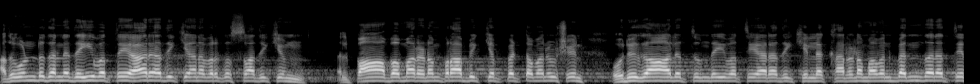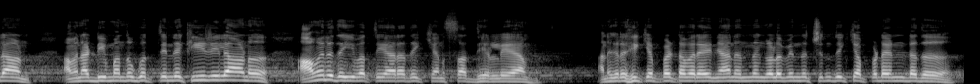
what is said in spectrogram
അതുകൊണ്ട് തന്നെ ദൈവത്തെ ആരാധിക്കാൻ അവർക്ക് സാധിക്കും. പാപമരണം പ്രാപിക്കപ്പെട്ട മനുഷ്യൻ ഒരു കാലത്തും ദൈവത്തെ ആരാധിക്കില്ല. കാരണം അവൻ ബന്ധനത്തിലാണ്. അവൻ അടിമനുഖത്തിന്റെ കീഴിലാണ്. അവന് ദൈവത്തെ ആരാധിക്കാൻ സാധ്യമല്ല അനുഗ്രഹിക്കപ്പെട്ടവരെ ഞാൻ നിങ്ങളും ഇന്ന് ചിന്തിക്കപ്പെടേണ്ടത്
